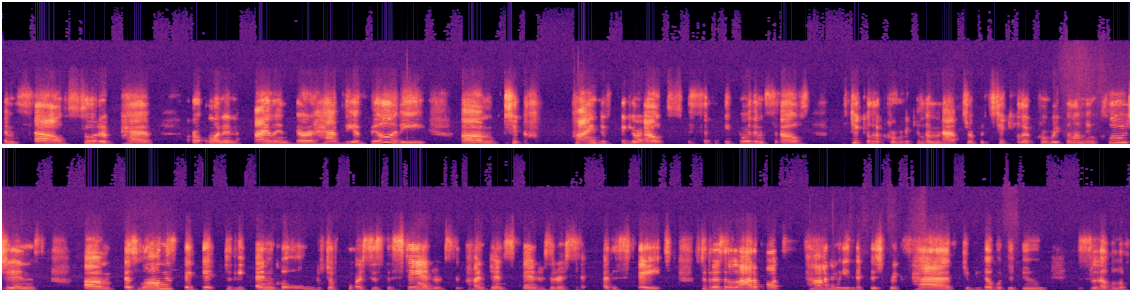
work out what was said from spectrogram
themselves sort of have are on an island. They have the ability um, to kind of figure out specifically for themselves particular curriculum maps or particular curriculum inclusions, um, as long as they get to the end goal, which of course is the standards, the content standards that are set by the state. So there's a lot of autonomy that districts have to be able to do this level of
